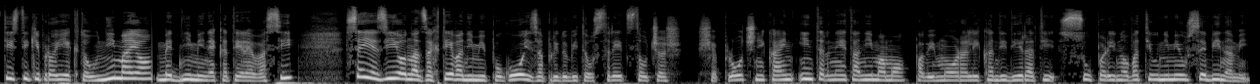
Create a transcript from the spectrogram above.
Tisti, ki projektov nimajo, med njimi nekatere vasi, se jezijo nad zahtevanimi pogoji za pridobitev sredstev, češ še pločnika in interneta nimamo, pa bi morali kandidirati s super inovativnimi vsebinami.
